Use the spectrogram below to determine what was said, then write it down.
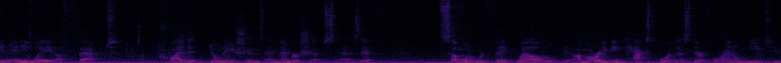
in any way affect private donations and memberships as if someone would think, well, I'm already being taxed for this, therefore I don't need to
